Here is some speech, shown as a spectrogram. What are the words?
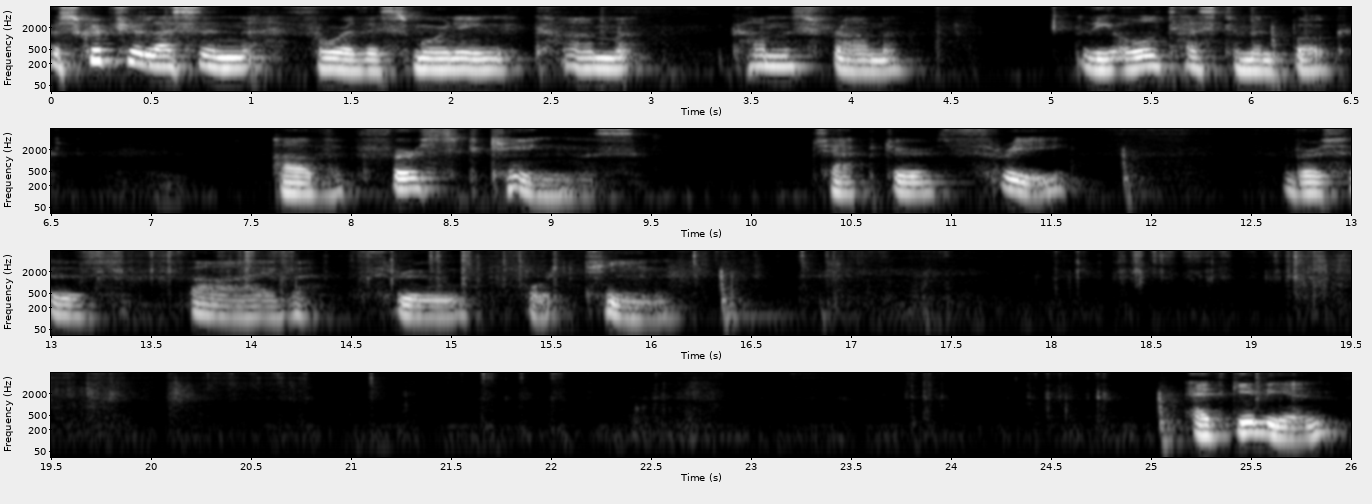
Our scripture lesson for this morning come, comes from the Old Testament book of First Kings, chapter 3, verses 5 through 14. At Gibeon,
